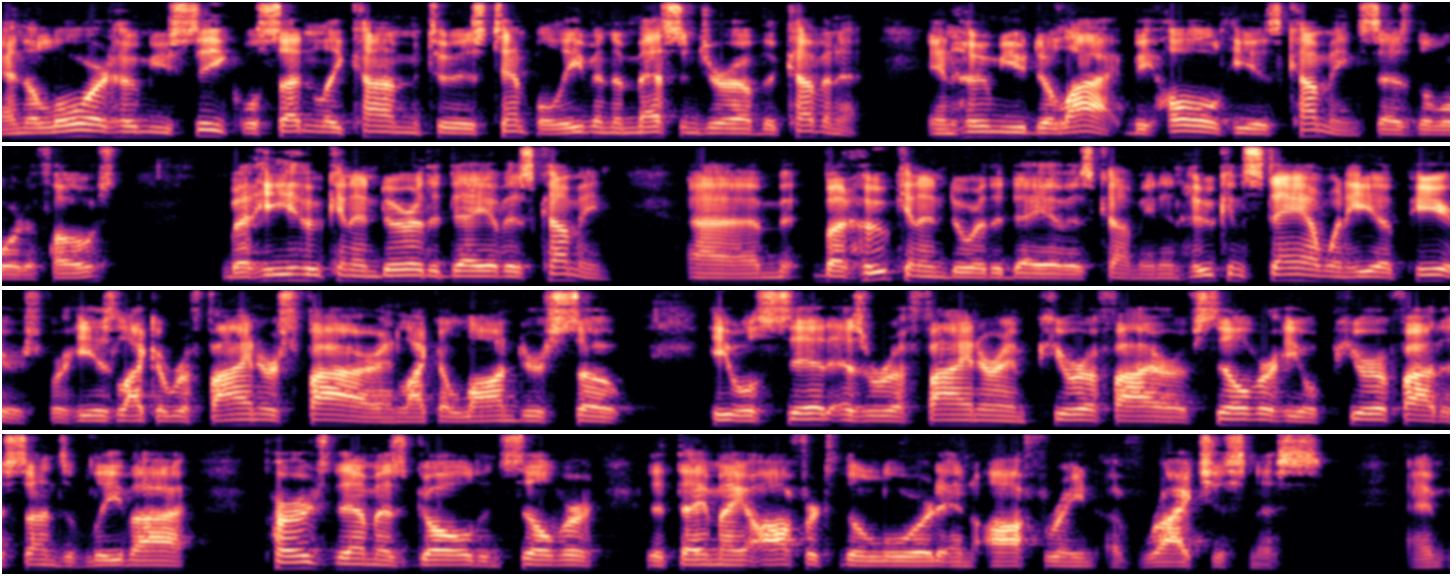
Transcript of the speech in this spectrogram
And the Lord whom you seek will suddenly come to his temple, even the messenger of the covenant, in whom you delight. Behold, he is coming, says the Lord of hosts. But he who can endure the day of his coming, um, but who can endure the day of his coming? And who can stand when he appears? For he is like a refiner's fire and like a launder's soap. He will sit as a refiner and purifier of silver. He will purify the sons of Levi, purge them as gold and silver, that they may offer to the Lord an offering of righteousness. And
